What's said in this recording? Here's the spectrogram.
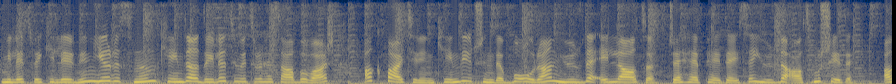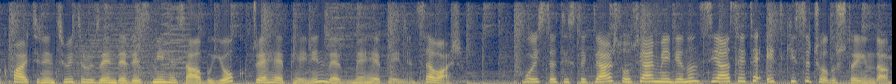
Milletvekillerinin yarısının kendi adıyla Twitter hesabı var. AK Parti'nin kendi içinde bu oran %56, CHP'de ise %67. AK Parti'nin Twitter üzerinde resmi hesabı yok, CHP'nin ve MHP'nin ise var. Bu istatistikler sosyal medyanın siyasete etkisi çalıştayından.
